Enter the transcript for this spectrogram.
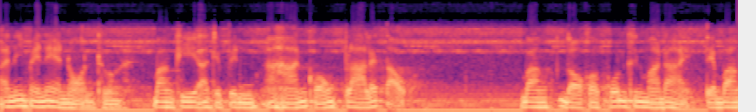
อันนี้ไม่แน่นอนเถอะบางทีอาจจะเป็นอาหารของปลาและเต่า บางดอกก็พ้นขึ้นมาได้ แต่บาง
